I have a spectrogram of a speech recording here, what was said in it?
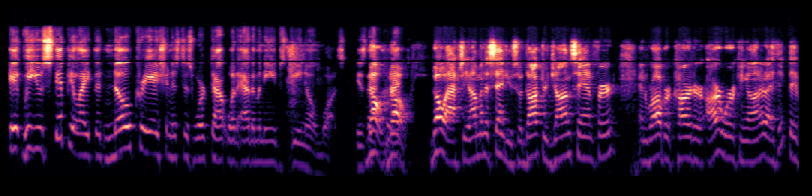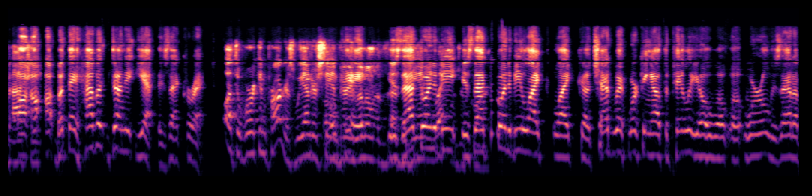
It, we you stipulate that no creationist has worked out what Adam and Eve's genome was. Is that No, correct? no, no. Actually, I'm going to send you. So, Dr. John Sanford and Robert Carter are working on it. I think they've Uh, actually. uh, uh, but they haven't done it yet. Is that correct? Well, it's a work in progress. We understand very little of. Is the that DNA going to be? Is that course. going to be like like uh, Chadwick working out the paleo uh, uh, world? Is that a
